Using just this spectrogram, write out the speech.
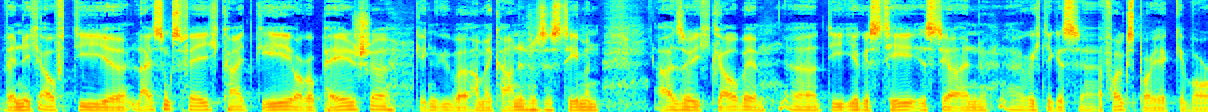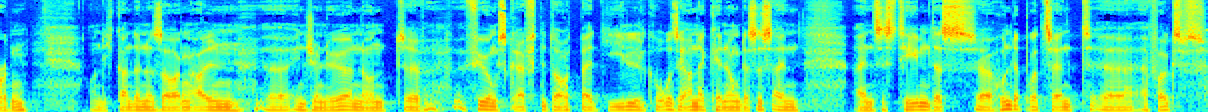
Wenn ich auf die äh, Leistungsfähigkeit gehe, europäische gegenüber amerikanischen Systemen, also ich glaube, äh, die IRIS-T ist ja ein äh, richtiges Erfolgsprojekt geworden. Und ich kann da nur sagen, allen Ingenieuren und Führungskräften dort bei Deal große Anerkennung. Das ist ein, ein System, das 100 Prozent Erfolgs,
